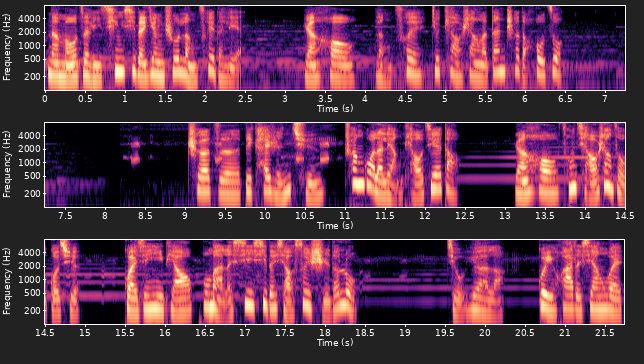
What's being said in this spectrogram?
那眸子里清晰地映出冷翠的脸，然后冷翠就跳上了单车的后座。车子避开人群，穿过了两条街道，然后从桥上走过去，拐进一条铺满了细细的小碎石的路。九月了，桂花的香味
